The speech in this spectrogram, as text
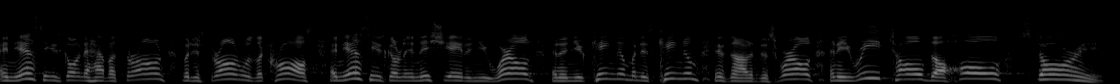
and yes, he was going to have a throne, but his throne was a cross, and yes, he was going to initiate a new world and a new kingdom, and his kingdom is not of this world, and he retold the whole story.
